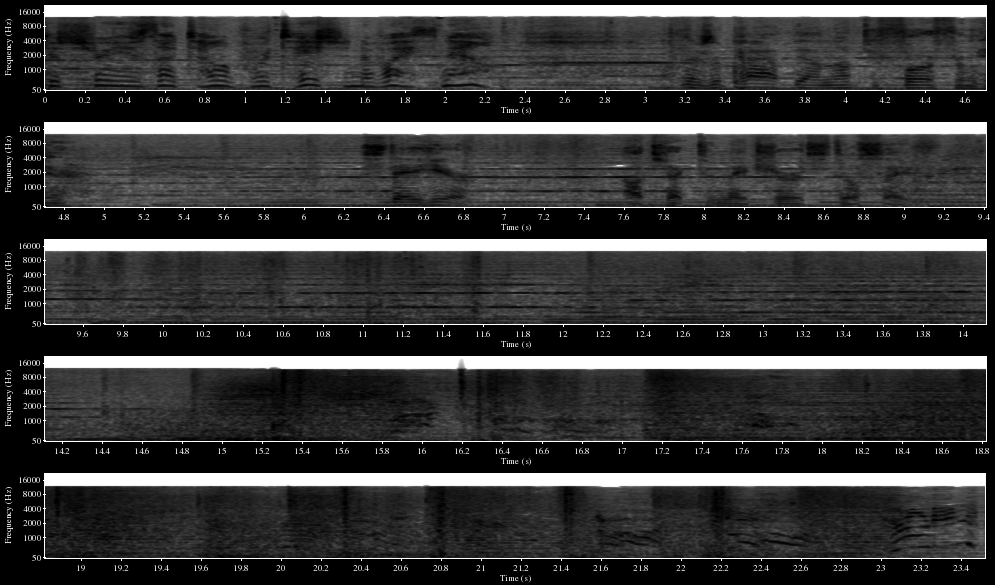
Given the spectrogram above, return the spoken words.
Could sure use that teleportation device now. There's a path down not too far from here. Stay here. I'll check to make sure it's still safe. Ronon!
